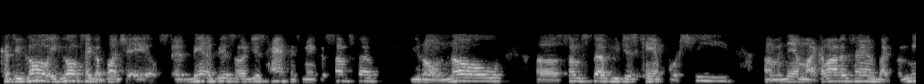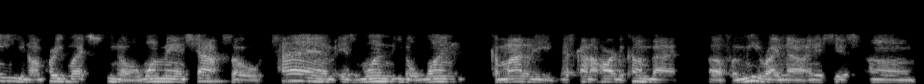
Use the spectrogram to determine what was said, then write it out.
because you're gonna you're gonna take a bunch of L's. And being a business owner just happens, man. Because some stuff you don't know, uh, some stuff you just can't foresee. Um, and then like a lot of times, like for me, you know, I'm pretty much you know a one man shop, so time is one you know one commodity that's kind of hard to come by uh, for me right now, and it's just um,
